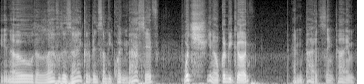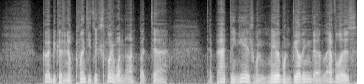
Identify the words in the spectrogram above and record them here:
you know, the level design could have been something quite massive, which, you know, could be good and bad at the same time. Good because, you know, plenty to explore and whatnot, but, uh, the bad thing is when, when building the level is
